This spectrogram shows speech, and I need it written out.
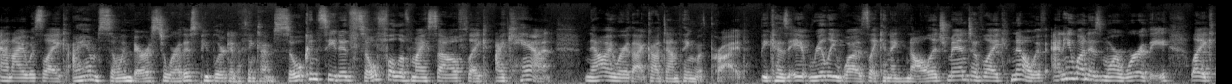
and I was like, I am so embarrassed to wear this. People are going to think I'm so conceited, so full of myself. Like, I can't. Now I wear that goddamn thing with pride because it really was like an acknowledgement of like, no, if anyone is more worthy, like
